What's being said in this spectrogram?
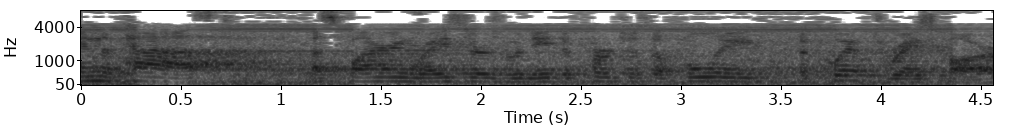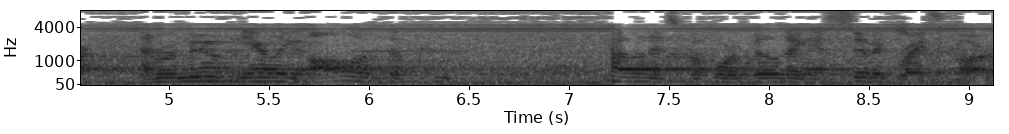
In the past, aspiring racers would need to purchase a fully equipped race car and remove nearly all of the components before building a Civic race car.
